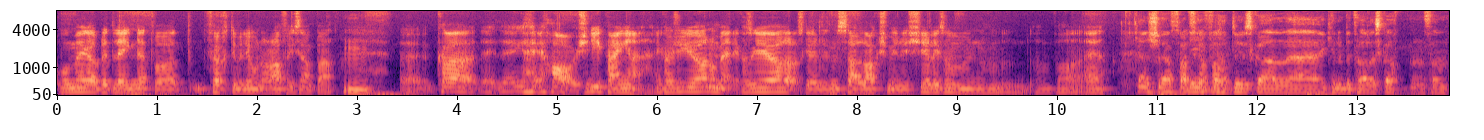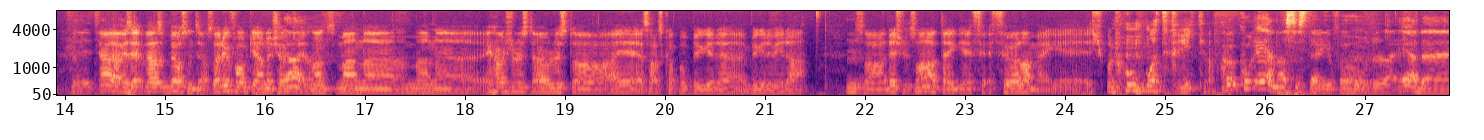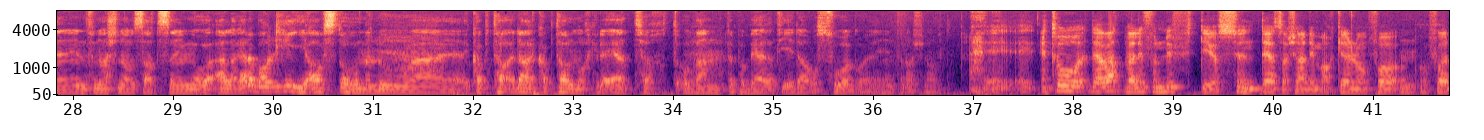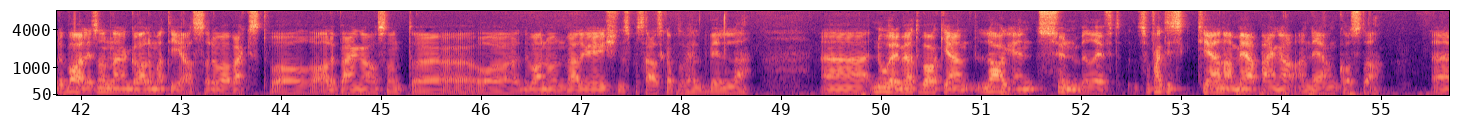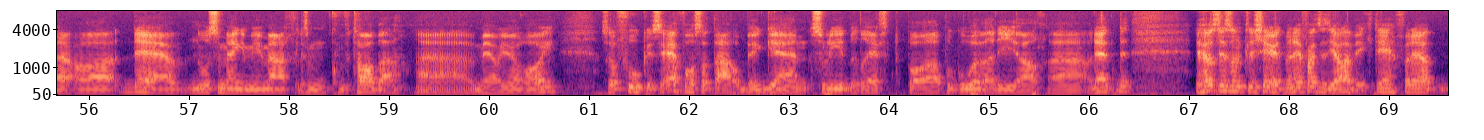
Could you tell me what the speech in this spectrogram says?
Om jeg hadde blitt lignet for 40 millioner, da, f.eks. Mm. Eh, hva, jeg har jo ikke de pengene. Jeg kan ikke gjøre noe med det. Hva skal jeg gjøre? da? Skal jeg liksom selge aksjene mine? Ikke liksom hva er- Kan kjøpe de for at du skal uh, kunne betale skatten. Sant? I. Ja, hvis jeg hvis jeg børsnotert, så hadde jo folk gjerne kjøpt Ja, det. Sant? Men, eh, men eh, jeg har ikke lyst Jeg har lyst til å eie et selskap og bygge det, bygge det videre. Mm. Så det er ikke sånn at jeg f føler meg eh, ikke på noen måte rik. Hvor, hvor er neste steget for Horde? da? Er det internasjonal satsing, og, eller er det bare ri av stormen nå, eh, kapital, der kapitalmarkedet er tørt, og vente på bedre tider, og så gå internasjonalt? Jeg, jeg- jeg tror det har vært veldig fornuftig og sunt det som har skjedd i markedet nå. For, Mm. for det var litt sånn eh, gale Mathias, og det var vekst for alle penger og sånt. øh, Og det var noen valuations på selskapet som var helt ville. Eh, nå er det mer tilbake igjen. Lag en sunn bedrift som faktisk tjener mer penger enn det han koster. Uh, og det er noe som jeg er mye mer liksom, komfortabel uh, med å gjøre òg. Så fokuset er fortsatt der, å bygge en solid bedrift på, på gode verdier. og det, det, det høres litt sånn klisjé ut, men det er faktisk jævla viktig. For det at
